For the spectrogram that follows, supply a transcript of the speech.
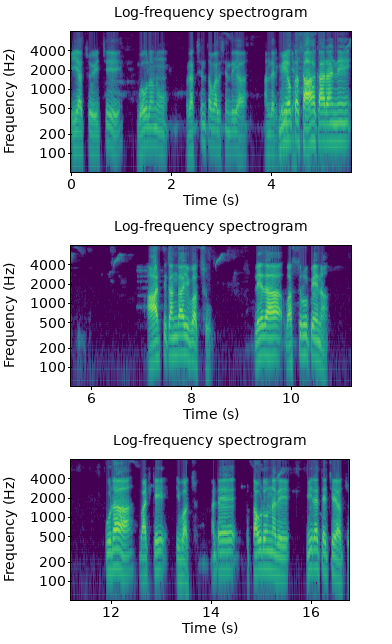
ఇవ్వచ్చు ఇచ్చి గోవులను రక్షించవలసిందిగా అందరికీ మీ యొక్క సహకారాన్ని ఆర్థికంగా ఇవ్వచ్చు. లేదా వస్తు రూపేణ కూడా వాటికి ఇవ్వచ్చు. అంటే తౌడు ఉన్నది మీరే తెచ్చేయచ్చు.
